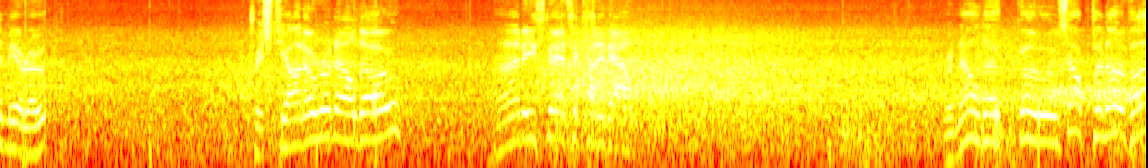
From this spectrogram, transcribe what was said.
Casemiro. Cristiano Ronaldo. And he's there to cut it out. Ronaldo goes up and over.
